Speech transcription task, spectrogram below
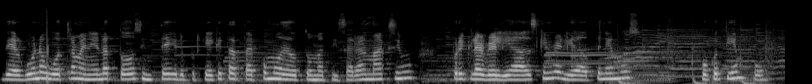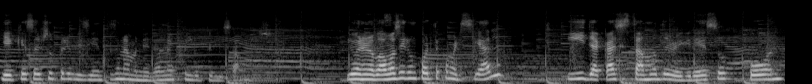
de alguna u otra manera todo se integre, porque hay que tratar como de automatizar al máximo, porque la realidad es que en realidad tenemos poco tiempo y hay que ser súper eficientes en la manera en la que lo utilizamos. Y bueno, nos vamos a ir a un corte comercial y ya casi estamos de regreso con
